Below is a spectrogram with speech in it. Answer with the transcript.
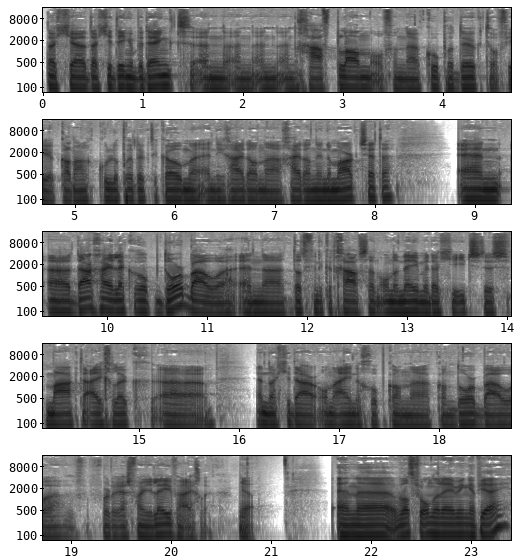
dat, je, dat je dingen bedenkt, een, een, een, een gaaf plan of een eh, cool product, of je kan aan coole producten komen en die ga je dan, ga je dan in de markt zetten. En daar ga je lekker op doorbouwen. En dat vind ik het gaafste aan ondernemen, dat je iets dus maakt eigenlijk. En dat je daar oneindig op kan, eh, kan doorbouwen voor de rest van je leven eigenlijk. En eh, wat voor onderneming heb jij?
